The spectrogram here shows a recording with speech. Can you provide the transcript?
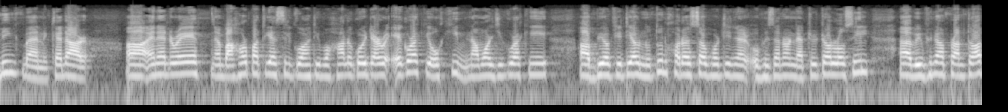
লিংকমেন কেডাৰ এনেদৰে বাহৰ পাতি আছিল গুৱাহাটী মহানগৰীত আৰু এগৰাকী অসীম নামৰ যিগৰাকী ব্যক্তি তেওঁ নতুন সদস্য ভৰ্তি অভিযানৰ নেতৃত্ব লৈছিল। বিভিন্ন প্ৰান্তত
